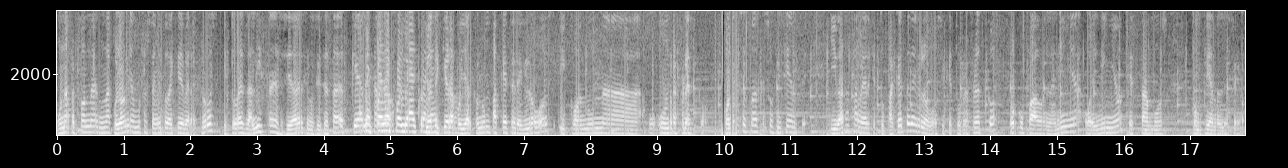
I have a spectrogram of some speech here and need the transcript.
una persona en una colonia, en un fraccionamiento de aquí de Veracruz, y tú ves la lista de necesidades y nos dices, ¿sabes qué, Alejandro? puedo apoyar con Yo te quiero apoyar con un paquete de globos y con una, un refresco. Con es más que suficiente. Y vas a saber que tu paquete de globos y que tu refresco fue ocupado en la niña o el niño que estamos cumpliendo el deseo.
